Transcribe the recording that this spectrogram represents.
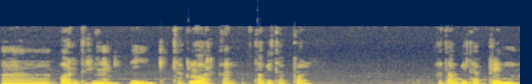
uh, ordernya ini kita keluarkan atau kita pull atau kita print.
